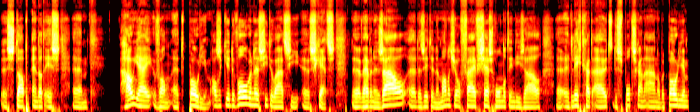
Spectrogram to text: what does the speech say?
stap en dat is... Hou jij van het podium? Als ik je de volgende situatie uh, schets. Uh, we hebben een zaal, uh, er zitten een mannetje of 5, 600 in die zaal. het licht gaat uit, de spots gaan aan op het podium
